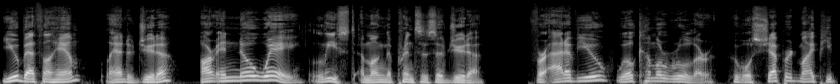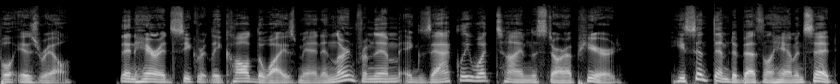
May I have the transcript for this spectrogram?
You, Bethlehem, land of Judah, are in no way least among the princes of Judah. For out of you will come a ruler who will shepherd my people Israel. Then Herod secretly called the wise men and learned from them exactly what time the star appeared. He sent them to Bethlehem and said,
